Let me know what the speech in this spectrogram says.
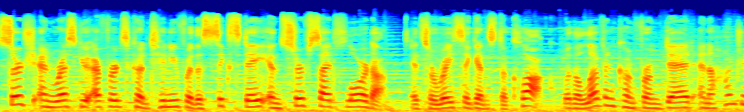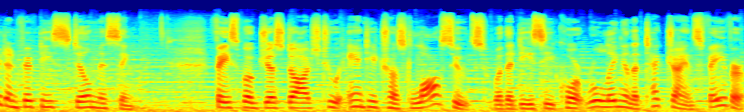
Search and rescue efforts continue for the sixth day in Surfside, Florida. It's a race against the clock, with 11 confirmed dead and 150 still missing. Facebook just dodged two antitrust lawsuits, with a D.C. court ruling in the tech giant's favor.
